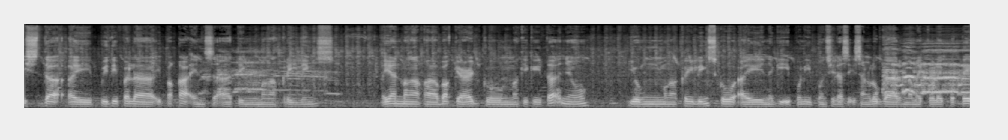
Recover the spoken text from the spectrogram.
isda ay pwede pala ipakain sa ating mga krillings. Ayan mga ka-backyard, kung makikita nyo, yung mga krillings ko ay nag-iipon-ipon sila sa isang lugar na may kulay puti.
